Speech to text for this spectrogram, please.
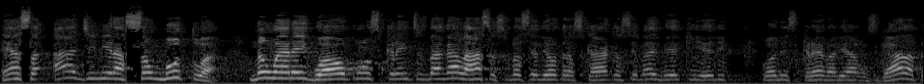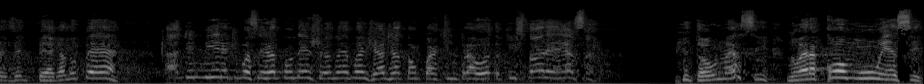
Essa admiração mútua não era igual com os crentes da Galácia. Se você ler outras cartas, você vai ver que ele, quando escreve ali os Gálatas, ele pega no pé. Admira que vocês já estão deixando o evangelho, já estão partindo para outra. Que história é essa? Então não é assim. Não era comum esse,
